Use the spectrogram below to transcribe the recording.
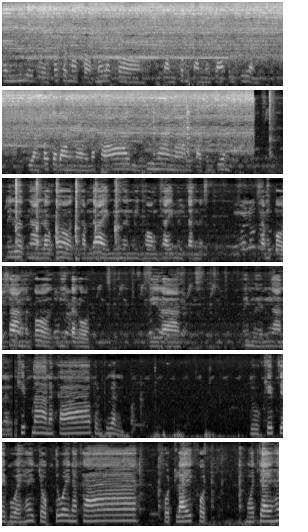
วันนี้ยายบวยก็จะมาปอกมะละกอตำส้มตำนะจ๊ะเพื่อนเสียงก็จะดังหน่อยนะคะ อยู่ที่หน้างานค่ะเพื่อนๆไม่เลือกงานเราก็ทำได้มีเงินมีทองใช้เหมือนกันแหละทำก่อสร้างมันก็มีตลอดเวลาไม่เหมือนงานนั้นคลิปหน้านะคะเพื่อนๆ ดูคลิปยายบวยให้จบด้วยนะคะ กดไลค์กดหัวใจให้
